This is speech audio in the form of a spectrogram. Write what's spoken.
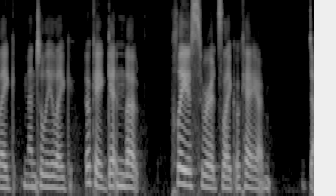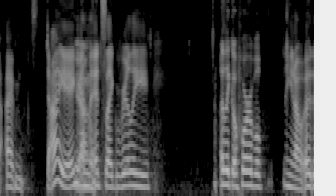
like mentally like okay, get in that place where it's like okay, I'm di- I'm dying, and it's like really like a horrible you know a,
